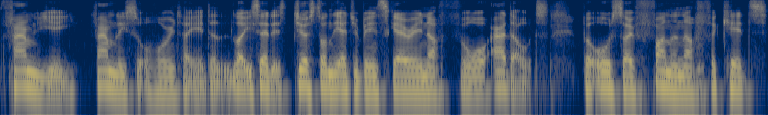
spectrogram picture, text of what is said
family family sort of orientated. Like you said, it's just on the edge of being scary enough for adults, but also fun enough for kids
